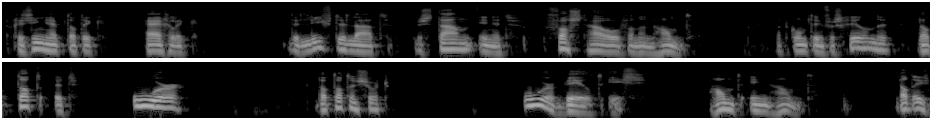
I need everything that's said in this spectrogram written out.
gezien hebt dat ik eigenlijk de liefde laat bestaan in het vasthouden van een hand. Dat komt in verschillende, dat dat het oer, dat dat een soort oerbeeld is. Hand in hand. Dat, is,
